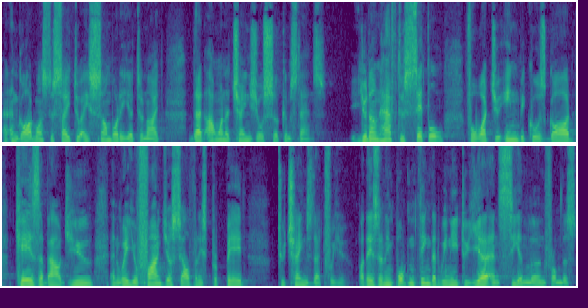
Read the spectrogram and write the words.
And God wants to say to a somebody here tonight that I want to change your circumstance. You don't have to settle for what you're in because God cares about you and where you find yourself and is prepared to change that for you. But there's an important thing that we need to hear and see and learn from this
